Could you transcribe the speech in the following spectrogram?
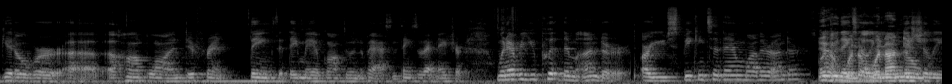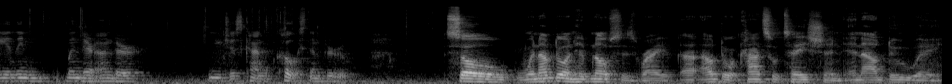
get over uh, a hump on different things that they may have gone through in the past and things of that nature. Whenever you put them under, are you speaking to them while they're under, or Yeah, do they when- tell when you I do- initially and then when they're under, you just kind of coax them through? So when I'm doing hypnosis, right, I'll do a consultation and I'll do a,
